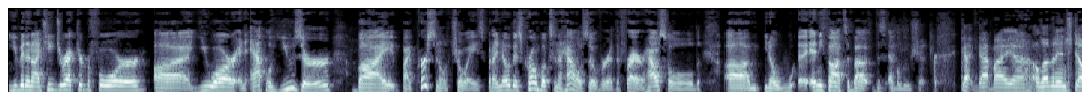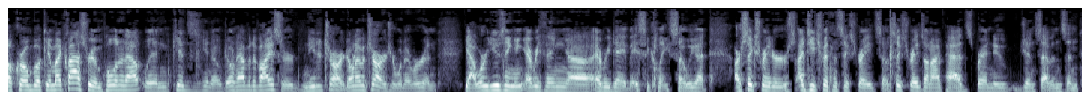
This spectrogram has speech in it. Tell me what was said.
you've been an IT director before. Uh, you are an Apple user by by personal choice, but I know there's Chromebooks in the house over at the Fryer household. Um, you know, any thoughts about this evolution? Got got my uh, 11 inch Dell Chromebook in my classroom, pulling it out when kids, you know, don't have a device or need a charge, don't have a charge or whatever. And yeah, we're using everything uh, every day basically. So we got our sixth graders. I teach fifth and sixth grade, so sixth grades on iPads, brand new Gen sevens, and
